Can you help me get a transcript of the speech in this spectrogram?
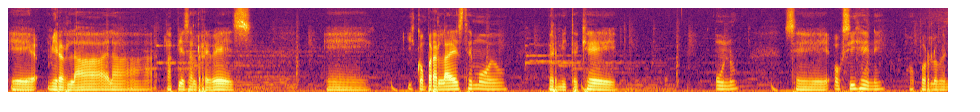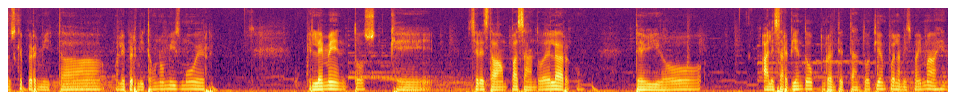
eh, mirar la, la, pieza al revés eh, y compararla de este modo permite que uno se oxigene o por lo menos que permita o le permita a uno mismo ver elementos que se le estaban pasando de largo debido al estar viendo durante tanto tiempo la misma imagen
